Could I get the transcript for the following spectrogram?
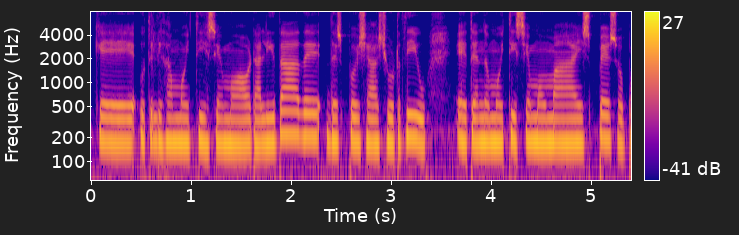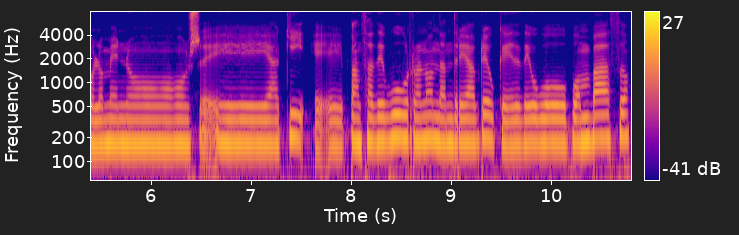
que utilizan moitísimo a oralidade, despois xa xurdiu eh, tendo moitísimo máis peso, polo menos eh, aquí, eh, Panza de burro, non, de Andrea Abreu, que deu o bombazo,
